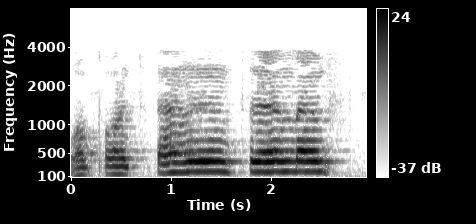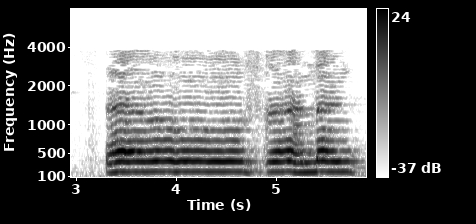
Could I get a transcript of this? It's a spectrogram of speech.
وقتلت نفسا فنجيناك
